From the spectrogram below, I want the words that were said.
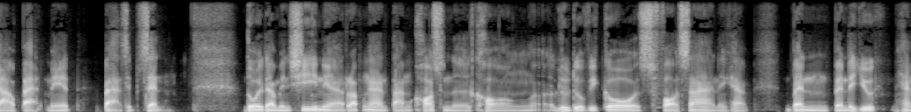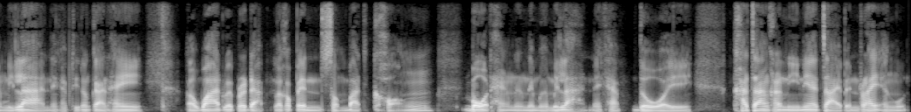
ยาว 8 เมตร 80 เซนโดยดาวินชีเนี่ยรับงานตามข้อเสนอของลูโดวิโกสฟอร์ซานะครับเป็นเป็นยุคแห่งมิลานนะครับที่ต้องการให้อ่อวาดไว้ประดับ แล้วก็เป็นสมบัติของโบสถ์แห่งหนึ่งในเมืองมิลานนะครับโดยค่าจ้างครั้งนี้เนี่ยจ่ายเป็นไร่องุ่น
